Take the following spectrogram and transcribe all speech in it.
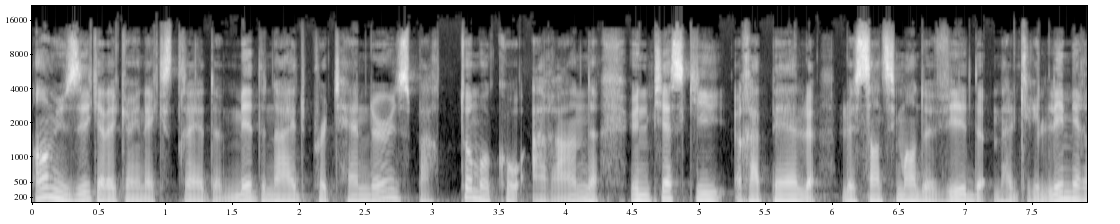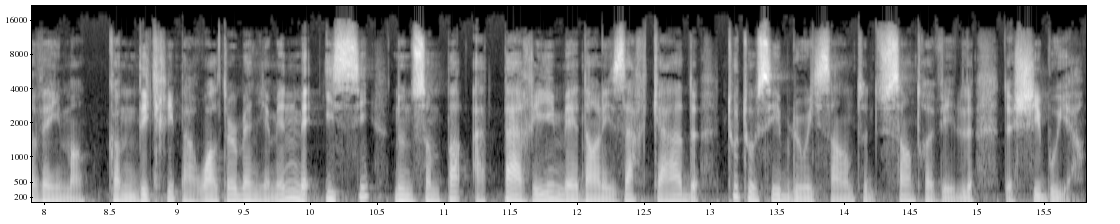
en musique avec un extrait de Midnight Pretenders par Tomoko Aran, une pièce qui rappelle le sentiment de vide malgré l'émerveillement, comme décrit par Walter Benjamin. Mais ici, nous ne sommes pas à Paris, mais dans les arcades tout aussi éblouissantes du centre-ville de Shibuya.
